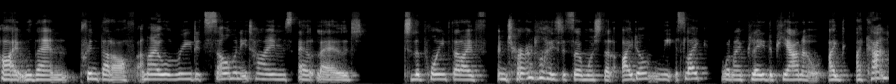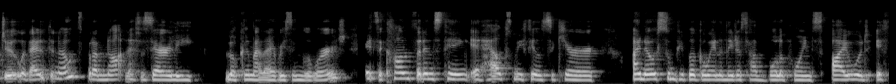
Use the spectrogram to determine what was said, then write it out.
I will then print that off and I will read it so many times out loud to the point that I've internalized it so much that I don't need it's like when I play the piano. I, I can't do it without the notes, but I'm not necessarily looking at every single word. It's a confidence thing. It helps me feel secure. I know some people go in and they just have bullet points. I would if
